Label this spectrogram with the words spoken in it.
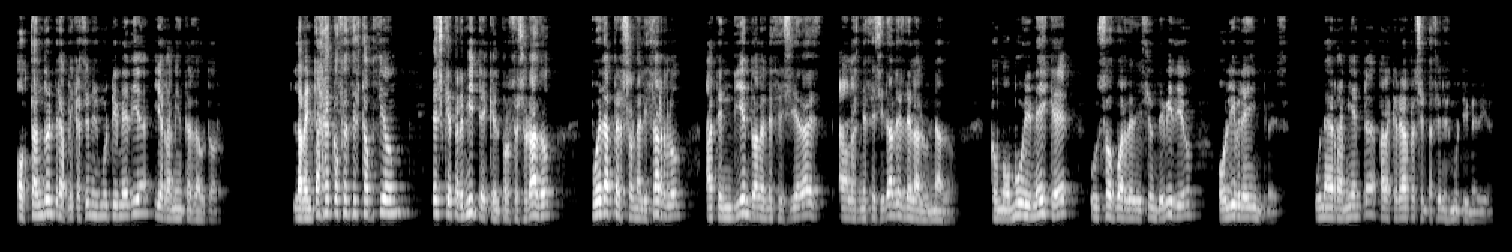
optando entre aplicaciones multimedia y herramientas de autor. La ventaja que ofrece esta opción es que permite que el profesorado pueda personalizarlo atendiendo a las necesidades, del alumnado, como Movie Maker, un software de edición de vídeo, o LibreImpress, una herramienta para crear presentaciones multimedia.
